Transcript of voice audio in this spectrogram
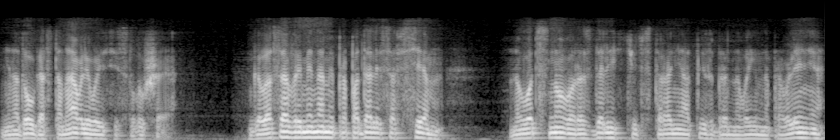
ненадолго останавливаясь и слушая. Голоса временами пропадали совсем, но вот снова раздались чуть в стороне от избранного им направления,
